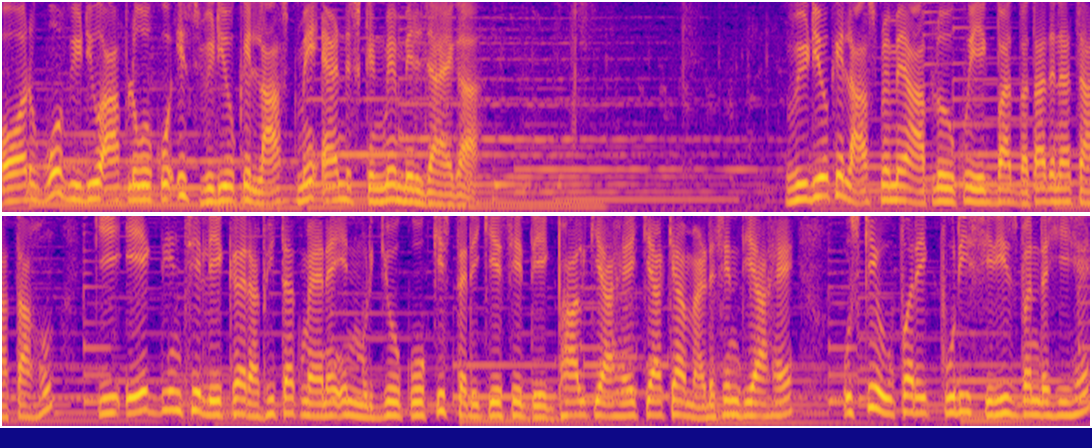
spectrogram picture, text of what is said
और वो वीडियो आप लोगों को इस वीडियो के लास्ट में एंड स्क्रीन में मिल जाएगा। वीडियो के लास्ट में मैं आप लोगों को एक बात बता देना चाहता हूँ कि एक दिन से लेकर अभी तक मैंने इन मुर्गियों को किस तरीके से देखभाल किया है क्या क्या मेडिसिन दिया है उसके ऊपर एक पूरी सीरीज़ बन रही है।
